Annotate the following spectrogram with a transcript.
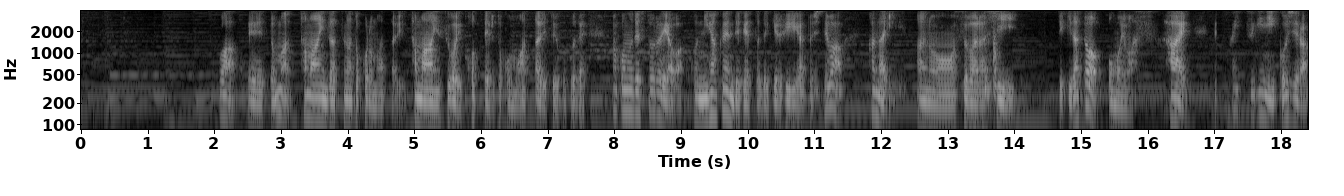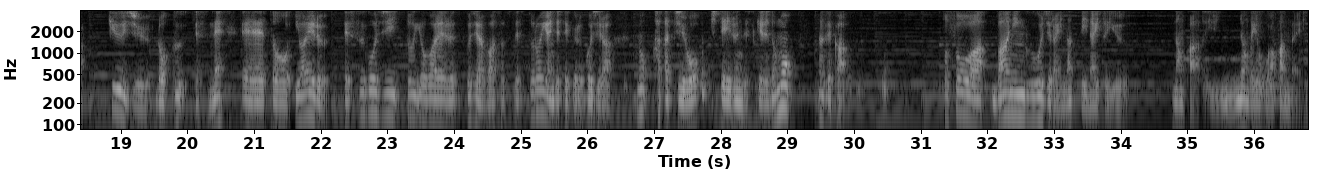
は、えっ、ー、と、まあ、たまに雑なところもあったり、たまにすごい凝ってるところもあったりということで、まあ、このデストロイヤーは、この200円でゲットできるフィギュアとしては、かなり、あのー、素晴らしい出来だと思います。はい。はい、次にゴジラ96ですね。えっ、ー、と、いわゆるデスゴジと呼ばれるゴジラ VS デストロイヤーに出てくるゴジラの形をしているんですけれども、なぜか塗装はバーニングゴジラになっていないという、なんか、なんかよくわかんない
